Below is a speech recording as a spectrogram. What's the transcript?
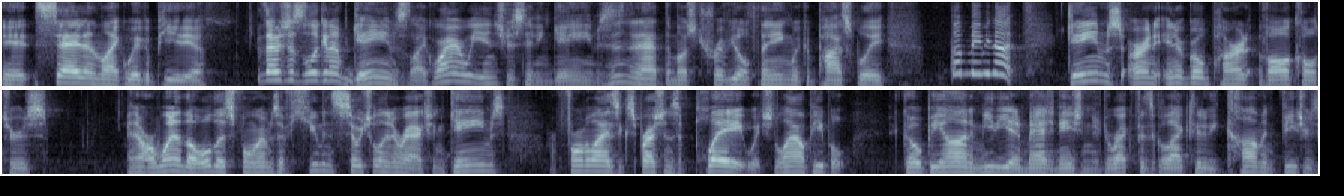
It said in like Wikipedia. Because I was just looking up games. Like, why are we interested in games? Isn't that the most trivial thing we could possibly? But maybe not. Games are an integral part of all cultures and are one of the oldest forms of human social interaction. Games are formalized expressions of play which allow people go beyond immediate imagination to direct physical activity. Common features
